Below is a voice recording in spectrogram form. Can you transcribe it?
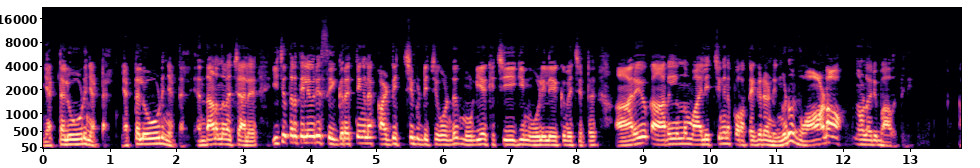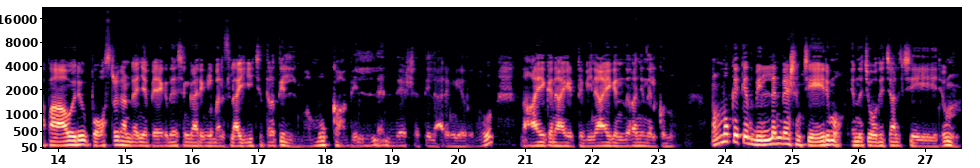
ഞെട്ടലോട് ഞെട്ടൽ ഞെട്ടലോട് ഞെട്ടൽ. എന്താണെന്ന് വെച്ചാൽ ഈ ചിത്രത്തിൽ ഒരു സിഗരറ്റ് ഇങ്ങനെ കടിച്ച് പിടിച്ചുകൊണ്ട് മുടിയൊക്കെ ചീകി മുകളിലേക്ക് വെച്ചിട്ട് ആരെയോ കാറിൽ നിന്നും വലിച്ചിങ്ങനെ പുറത്തേക്ക് ഇടുന്നുണ്ട് ഇങ്ങോട്ട് വാടാ എന്നുള്ളൊരു ഭാവത്തിൽ. അപ്പോൾ ആ ഒരു പോസ്റ്റർ കണ്ടു കഴിഞ്ഞപ്പോൾ ഏകദേശം കാര്യങ്ങൾ മനസ്സിലായി. ഈ ചിത്രത്തിൽ മമ്മൂക്ക വില്ലൻ വേഷത്തിൽ അരങ്ങേറുന്നു. നായകനായിട്ട് വിനായകൻ നിറഞ്ഞു നിൽക്കുന്നു. മമ്മൂക്കയ്ക്ക് വില്ലൻ വേഷം ചേരുമോ എന്ന് ചോദിച്ചാൽ ചേരും.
